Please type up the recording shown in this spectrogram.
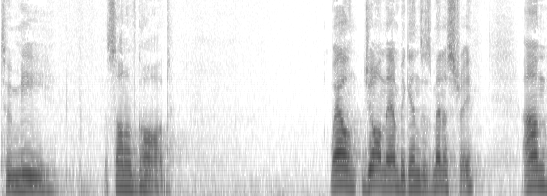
to me, the Son of God. Well, John then begins his ministry, and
